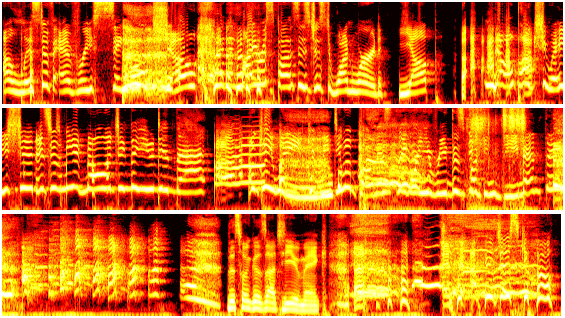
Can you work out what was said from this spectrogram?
a list of every single show. And then my response is just one word Yup. No punctuation. It's just me acknowledging that you did that. Okay, wait. Can we do a bonus thing where you read this fucking D-Men thing? this one goes out to you, Mank. I just go.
